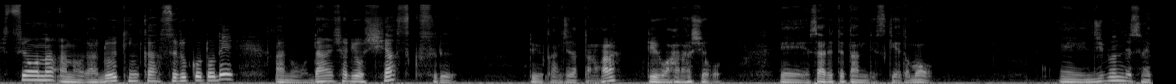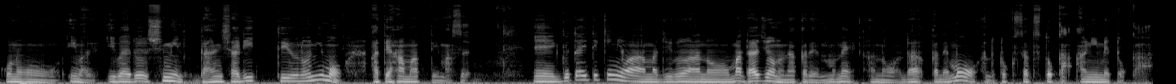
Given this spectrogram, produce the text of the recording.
必要な、あの、ルーティン化することで、あの、断捨離をしやすくするという感じだったのかなっていうお話を、えー、されてたんですけれども、えー、自分ですね、この、今、いわゆる趣味の断捨離っていうのにも当てはまっています。えー、具体的には、まあ、自分はあの、まあ、ラジオの中でもね、あの、中でも、あの特撮とかアニメとか、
